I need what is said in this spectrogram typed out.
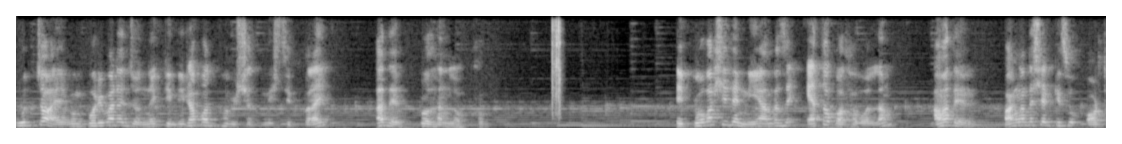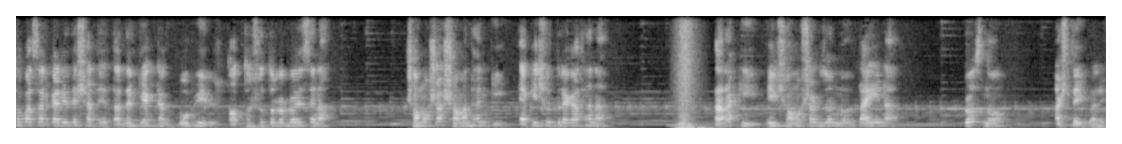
উচ্চ আয় এবং পরিবারের জন্য একটি নিরাপদ ভবিষ্যৎ নিশ্চিত করাই তাদের প্রধান লক্ষ্য। এই প্রবাসীদের নিয়ে আমরা যে এত কথা বললাম, আমাদের বাংলাদেশের কিছু অর্থ পাচারকারীদের সাথে তাদের কি একটা গভীর তথ্যসূত্র রয়েছে না? সমস্যার সমাধান কি একই সূত্রে গাথা না? তারা কি এই সমস্যার জন্য দায়ী না? প্রশ্ন আসতেই পারে।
